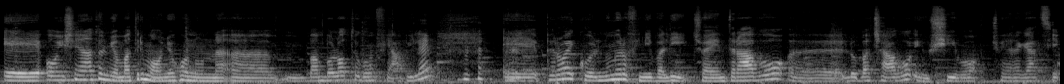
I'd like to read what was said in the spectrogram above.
e ho inscenato il mio matrimonio con un eh, bambolotto gonfiabile, e- però ecco il numero finiva lì, cioè entravo, eh, lo baciavo e uscivo, cioè ragazzi...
